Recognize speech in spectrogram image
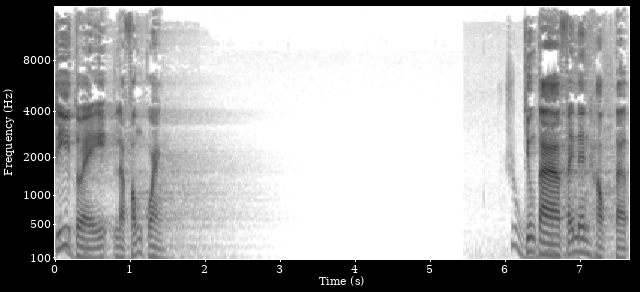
Trí tuệ là phóng quang. Chúng ta phải nên học tập.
